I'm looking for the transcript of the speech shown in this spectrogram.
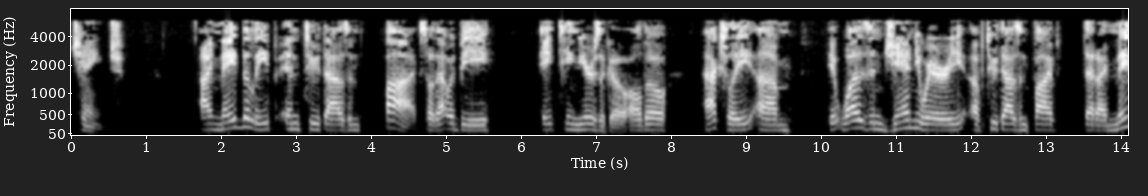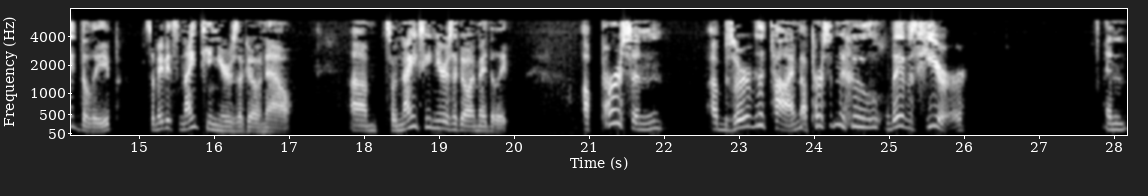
change. I made the leap in 2005, so that would be 18 years ago, although actually, um, it was in January of 2005 that I made the leap. So maybe it's 19 years ago now. Um, so 19 years ago I made the leap. A person observed the time, a person who lives here and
